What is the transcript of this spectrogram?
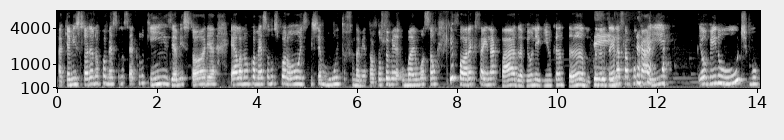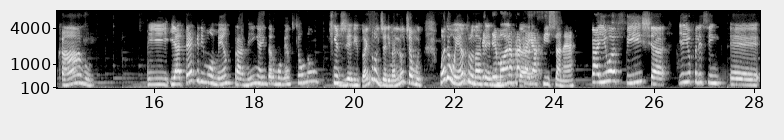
Aqui a minha história não começa no século XV, a minha história ela não começa nos porões. Isso é muito fundamental. Então foi uma emoção. E fora que sair na quadra, ver o neguinho cantando. Quando eu entrei na Sapucaí, eu vim no último carro e, e, até aquele momento, para mim, ainda era um momento que eu não tinha digerido. Ainda não digeri, mas não tinha muito. Quando eu entro na avenida... Demora para cair a ficha, né? Caiu a ficha. E aí eu falei assim, é,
